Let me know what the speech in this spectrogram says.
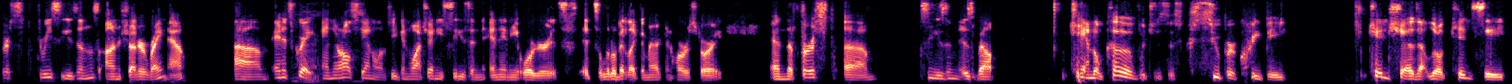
first three seasons on Shudder right now. Um, and it's great, and they're all standalone. So you can watch any season in any order. It's it's a little bit like American Horror Story. And the first um, season is about Candle Cove, which is this super creepy kid show that little kids see,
